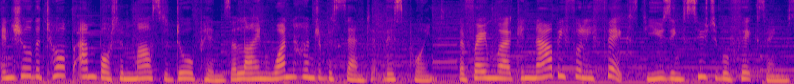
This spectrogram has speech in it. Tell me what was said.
ensure the top and bottom master door pins align 100% at this point. The framework can now be fully fixed using suitable fixings.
